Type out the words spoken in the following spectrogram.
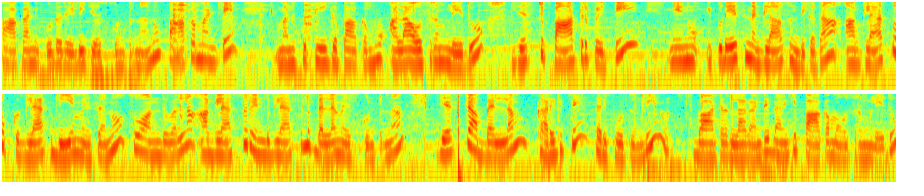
పాకాన్ని కూడా రెడీ చేసుకుంటున్నాను. పాకం అంటే మనకు తీగ పాకము అలా అవసరం లేదు. జస్ట్ పాత్ర పెట్టి నేను ఇప్పుడు వేసిన గ్లాస్ ఉంది కదా ఆ గ్లాస్తో ఒక గ్లాస్ బియ్యం వేసాను సో అందువల్ల ఆ గ్లాస్తో రెండు గ్లాసులు బెల్లం వేసుకుంటున్నా. జస్ట్ ఆ బెల్లం కరిగితే సరిపోతుంది. వాటర్ లాగా అంటే దానికి పాకం అవసరం లేదు.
